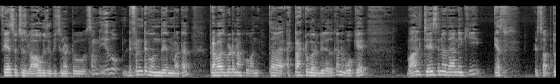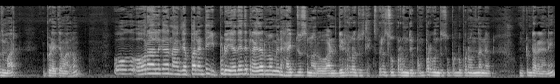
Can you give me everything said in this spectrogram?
ఫేస్ వచ్చేసి లావుగా చూపించినట్టు సమ్ ఏదో డిఫరెంట్గా ఉంది అనమాట ప్రభాస్ కూడా నాకు అంత అట్రాక్టివ్గా అనిపించలేదు కానీ ఓకే. వాళ్ళు చేసిన దానికి yes it's up to the mark ఇప్పుడైతే మాత్రం. ఓ- ఓవరాల్గా నాకు చెప్పాలంటే ఇప్పుడు ఏదైతే ట్రైలర్లో మీరు హైప్ చూస్తున్నారు అండ్ థియేటర్లో చూస్తే ఎక్స్పీరియన్స్ సూపర్ ఉంది బంపర్గా ఉంది సూపర్ డూపర్ ఉందని ఉంటుంటారు కానీ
